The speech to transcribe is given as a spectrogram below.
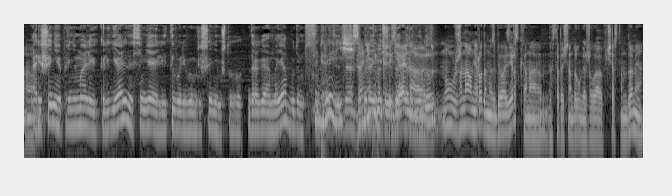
А решение принимали коллегиально, семья или ты волевым решением, что, дорогая моя, будем... Собирай вещи. Да, да нет, мы коллегиально. Ну, жена у меня родом из Белозерска, она достаточно долго жила в частном доме.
